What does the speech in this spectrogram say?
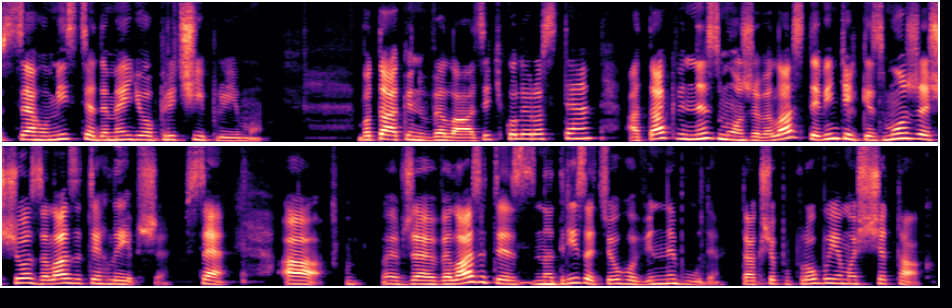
з цього місця, де ми його причіплюємо. Бо так він вилазить, коли росте, а так він не зможе вилазити, він тільки зможе що залазити глибше. Все. А е, вже вилазити з надріза цього він не буде. Так що попробуємо ще так.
